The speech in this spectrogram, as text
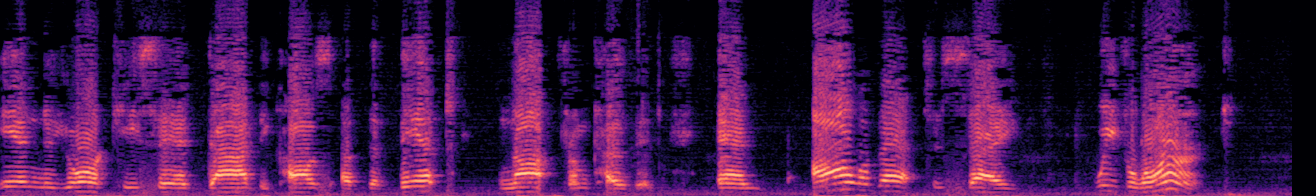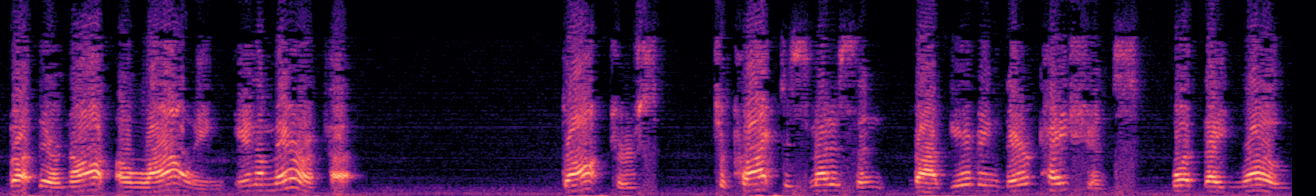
in New York, he said, died because of the vent, not from COVID. And all of that to say, we've learned, but they're not allowing in America doctors to practice medicine by giving their patients what they know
